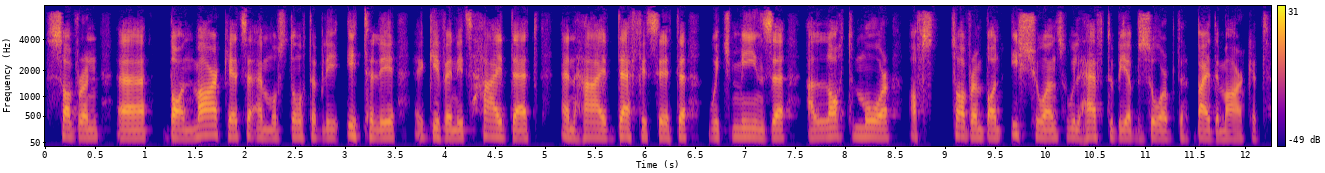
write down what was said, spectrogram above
sovereign uh, bond markets, and most notably Italy, uh, given its high debt and high deficit, which means uh, a lot more of sovereign bond issuance will have to be absorbed by the market.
